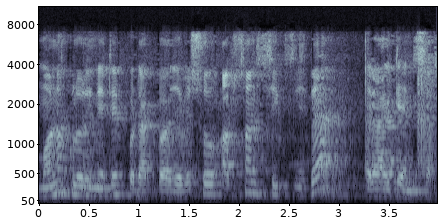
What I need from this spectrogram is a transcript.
মনোক্লোরিনেটেড প্রোডাক্ট পাওয়া যাবে। So option six is the right answer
